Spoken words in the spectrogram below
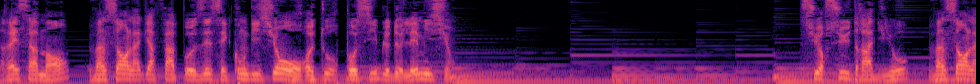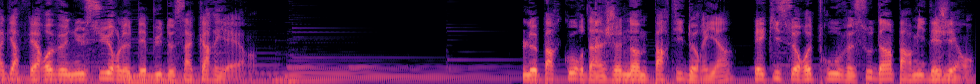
Récemment, Vincent Lagaffe a posé ses conditions au retour possible de l'émission. Sur Sud Radio, Vincent Lagaffe est revenu sur le début de sa carrière. Le parcours d'un jeune homme parti de rien, et qui se retrouve soudain parmi des géants.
